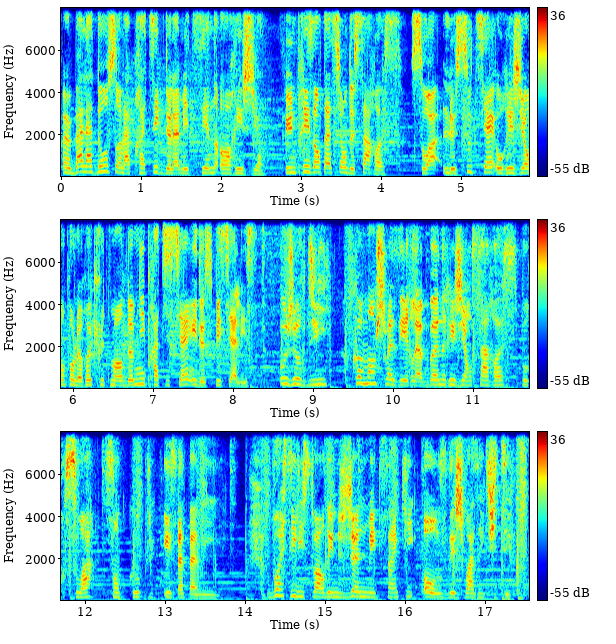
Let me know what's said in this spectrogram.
un balado sur la pratique de la médecine en région. Une présentation de Saros, soit le soutien aux régions pour le recrutement d'omnipraticiens et de spécialistes. Aujourd'hui, comment choisir la bonne région Saros pour soi, son couple et sa famille? Voici l'histoire d'une jeune médecin qui ose des choix intuitifs.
